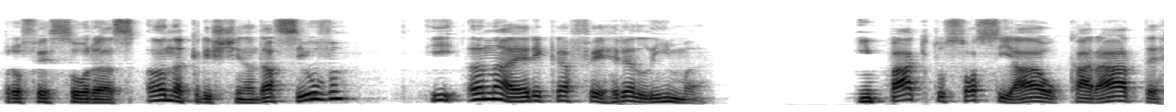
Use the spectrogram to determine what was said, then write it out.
professoras Ana Cristina da Silva e Ana Érica Ferreira Lima. Impacto social, caráter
